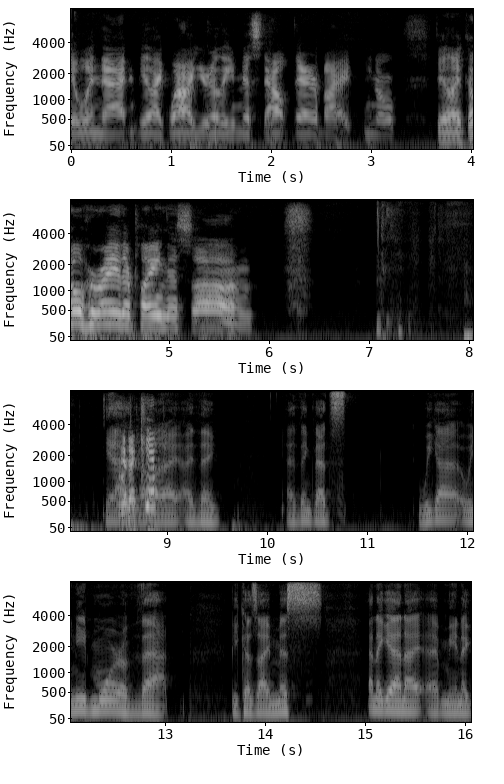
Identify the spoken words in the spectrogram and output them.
doing that and be like, wow, you really missed out there by you know being like, oh hooray, they're playing this song. Yeah, And I no, can't- I, I think, I think that's we got we need more of that because I miss. And again, I, I mean, I,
